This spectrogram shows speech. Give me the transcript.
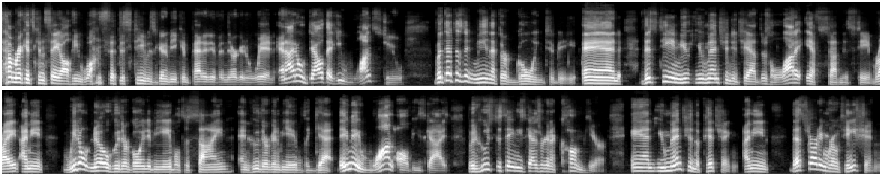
Tom Ricketts can say all he wants that this team is going to be competitive and they're going to win. And I don't doubt that he wants to, but that doesn't mean that they're going to be. And this team, you, you mentioned it, Chad, there's a lot of ifs on this team, right? I mean, we don't know who they're going to be able to sign and who they're going to be able to get. They may want all these guys, but who's to say these guys are going to come here? And you mentioned the pitching. I mean, that starting rotation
